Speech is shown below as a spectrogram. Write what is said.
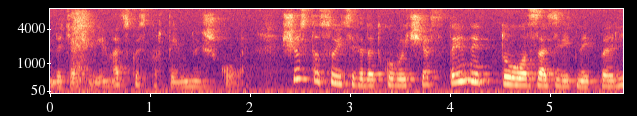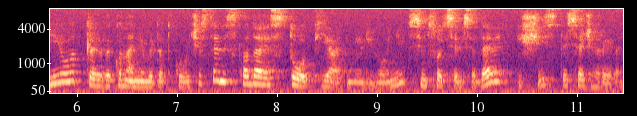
дитячої юнацької спортивної школи. Що стосується видаткової частини, то за звітний період е, виконання видаткової частини складає 105 мільйонів 779,6 тисяч гривень.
